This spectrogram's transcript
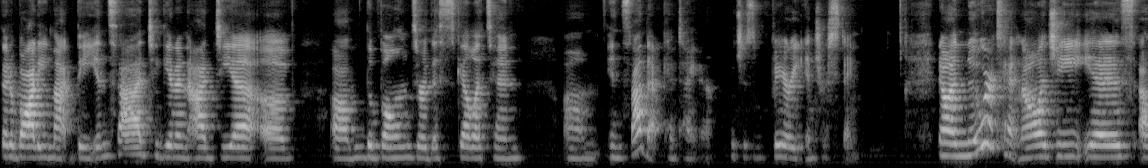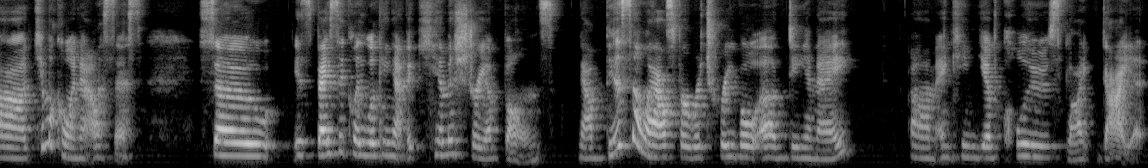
that a body might be inside to get an idea of um, the bones or the skeleton um, inside that container, which is very interesting. Now, a newer technology is uh, chemical analysis. So it's basically looking at the chemistry of bones. Now, this allows for retrieval of DNA um, and can give clues like diet.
